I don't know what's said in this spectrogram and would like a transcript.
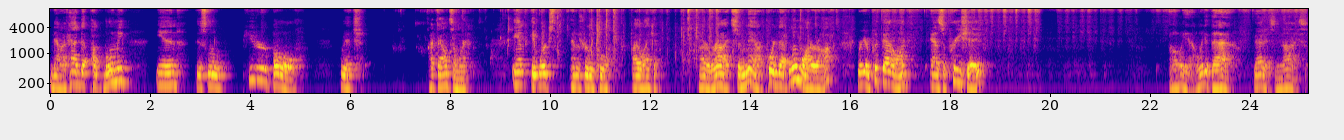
Now, I've had that puck blooming in this little pewter bowl which I found somewhere. And it works and it's really cool. I like it. All right, so now I poured that bloom water off. We're going to put that on as a pre-shave. Oh yeah, look at that. That is nice.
